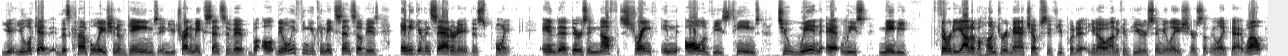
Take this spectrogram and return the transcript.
you, you look at this compilation of games and you try to make sense of it, but all, the only thing you can make sense of is any given Saturday at this point, and that there's enough strength in all of these teams to win at least maybe 30 out of 100 matchups if you put it, you know, on a computer simulation or something like that. Well,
